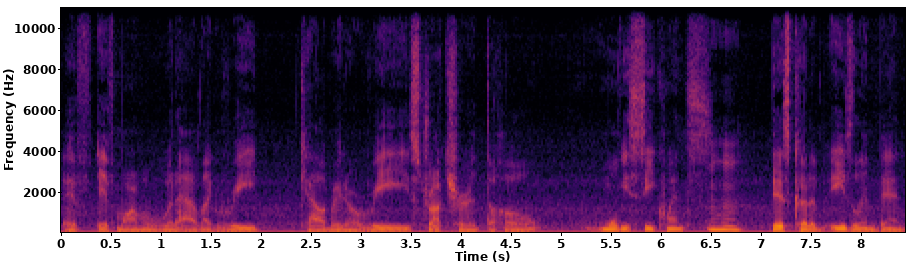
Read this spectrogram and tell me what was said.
If if Marvel would have like recalibrated or restructured the whole movie sequence, Mm-hmm. this could have easily been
